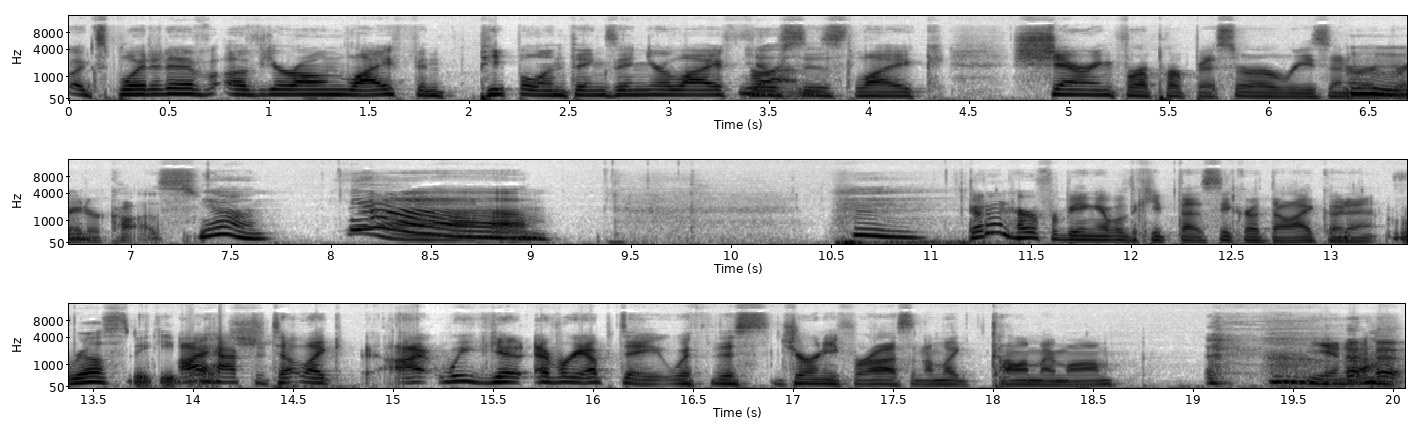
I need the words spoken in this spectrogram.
exploitative of your own life and people and things in your life Yeah. versus like sharing for a purpose or a reason or a mm-hmm. greater cause. yeah. Yeah. Good on her for being able to keep that secret, though. I couldn't. Real sneaky. Bitch. I have to tell, like, I we get every update with this journey for us, and I'm like calling my mom. You know,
